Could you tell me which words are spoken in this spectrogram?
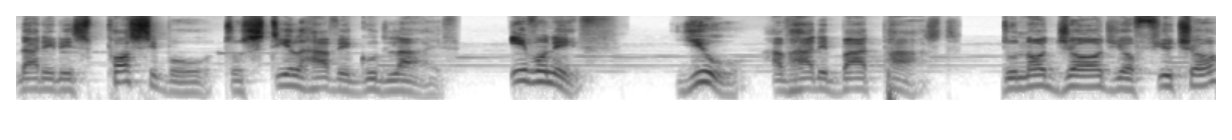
that it is possible to still have a good life, even if you have had a bad past. Do not judge your future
